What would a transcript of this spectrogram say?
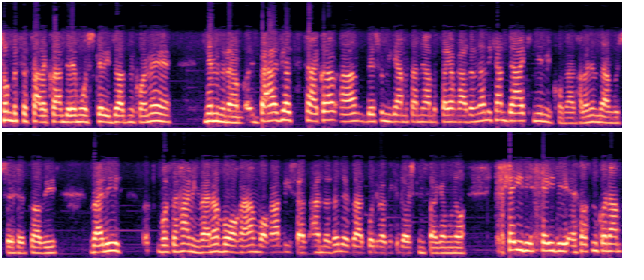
چون به سر کارم داره مشکل ایجاد می‌کنه نمی‌دونم. بعضی سرکارم بهشون میگم مثلا میام به سگم غذا میدم یکم درک نمی‌کنن. حالا نمی‌دونم رو چه حسابی. ولی واسه همین و واقعا واقعا بیش از اندازه لذت بردیم از اینکه داشتیم سگمون خیلی خیلی احساس می‌کنم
